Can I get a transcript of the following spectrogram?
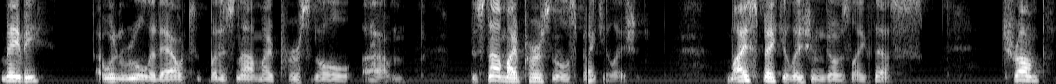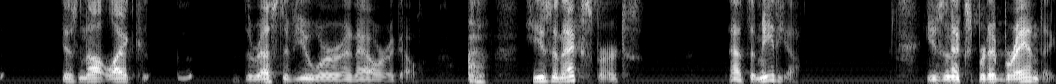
Maybe. I wouldn't rule it out, but it's not my personal. Um, it's not my personal speculation. My speculation goes like this: Trump is not like the rest of you were an hour ago. He's an expert at the media. He's an expert at branding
